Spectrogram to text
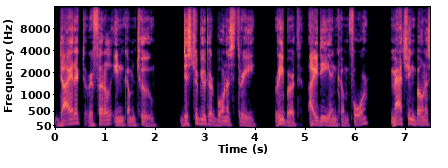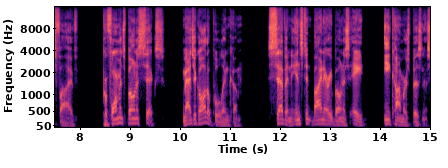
direct referral income two Distributor bonus 3, Rebirth ID income 4, Matching bonus 5, Performance bonus 6, Magic Auto Pool income, 7 Instant Binary bonus 8, E-commerce business.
